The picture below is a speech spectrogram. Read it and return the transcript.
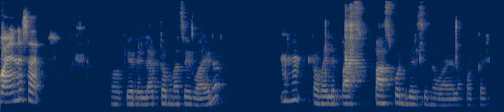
भएन सर अ, के अरे ल्यापटपमा चाहिँ भएन उहुँ। तपाईँले पास पासपोर्ट बिर्सिनु भयो होला पक्कै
